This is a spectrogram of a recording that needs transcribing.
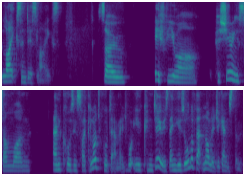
likes and dislikes. So if you are pursuing someone and causing psychological damage, what you can do is then use all of that knowledge against them.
